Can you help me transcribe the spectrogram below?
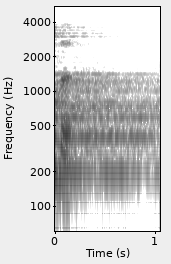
ۚ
